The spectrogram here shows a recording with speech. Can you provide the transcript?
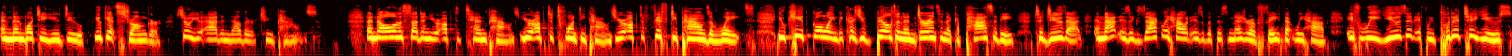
and then what do you do? You get stronger. So you add another two pounds. And all of a sudden, you're up to 10 pounds. You're up to 20 pounds. You're up to 50 pounds of weights. You keep going because you've built an endurance and a capacity to do that. And that is exactly how it is with this measure of faith that we have. If we use it, if we put it to use,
